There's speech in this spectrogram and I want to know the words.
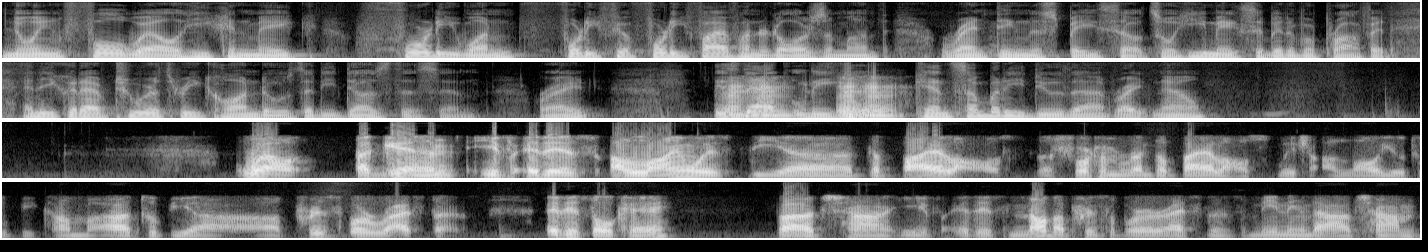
knowing full well he can make 41 40 $4500 a month renting the space out. So he makes a bit of a profit. And he could have two or three condos that he does this in right? Is mm-hmm, that legal? Mm-hmm. can somebody do that right now? Well again if it is aligned with the uh, the bylaws the short-term rental bylaws which allow you to become uh, to be a, a principal resident it is okay but uh, if it is not a principal residence, meaning that um,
